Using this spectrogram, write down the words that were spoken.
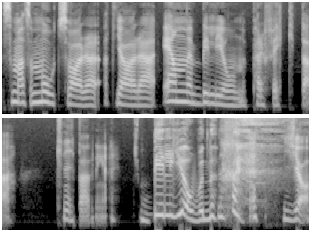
som alltså motsvarar att göra en biljon perfekta knipövningar. Biljon! Ja.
